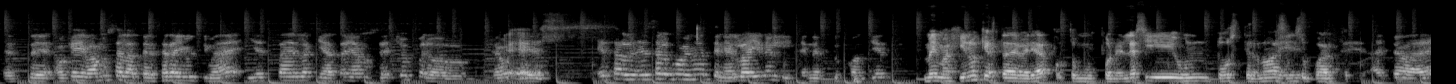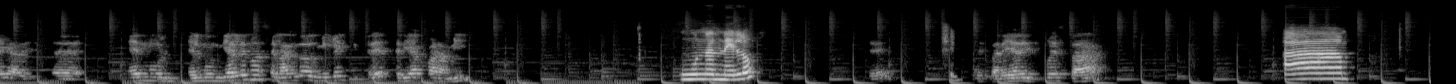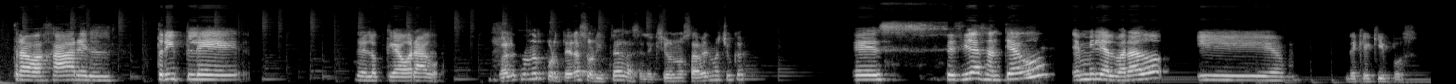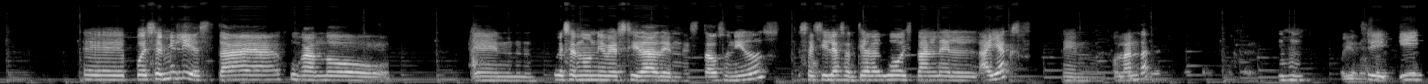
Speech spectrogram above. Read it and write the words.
Este, ok, vamos a la tercera y última, ¿eh? y esta es la que ya te habíamos hecho, pero creo que es, Es- es, algo, es algo bueno de tenerlo ahí en el, en el subconsciente. me imagino que hasta debería pues, ponerle así un póster, ¿no? Así en su parte. Ahí te va, eh, Gaby. Eh, el, mu- el Mundial de Nueva Zelanda 2023 sería para mí, Un anhelo. ¿sí? Sí. Estaría dispuesta a trabajar el triple de lo que ahora hago. ¿Cuáles son las porteras ahorita de la selección? ¿No sabes, Machuca? Es Cecilia Santiago, Emily Alvarado y ¿De qué equipos? eh, pues Emily está jugando en, pues en la universidad en Estados Unidos. Cecilia Santiago está en el Ajax en Holanda Ujú. Oye, no Sí, y,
